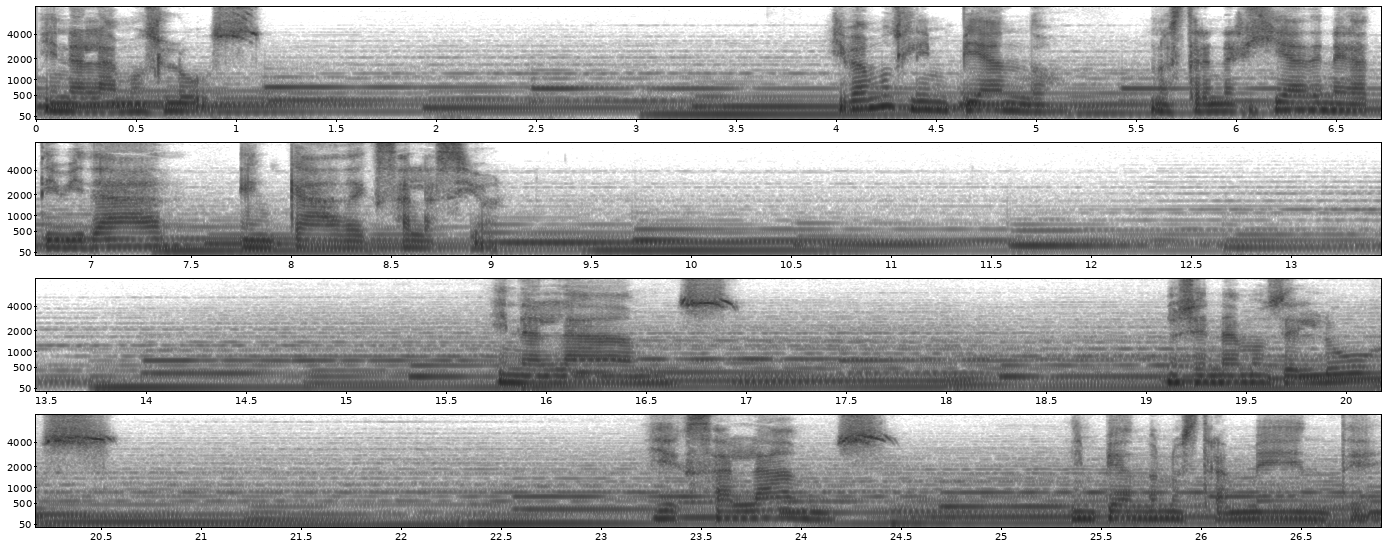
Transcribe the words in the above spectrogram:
Inhalamos luz y vamos limpiando nuestra energía de negatividad en cada exhalación. Inhalamos, nos llenamos de luz y exhalamos, limpiando nuestra mente,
